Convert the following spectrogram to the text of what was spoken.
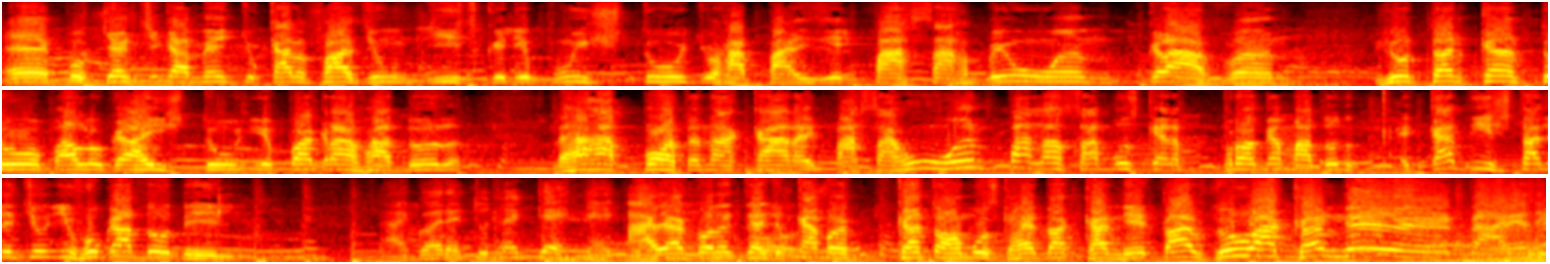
É, porque antigamente o cara fazia um disco, ele ia pra um estúdio, rapaz, ele passava bem um ano gravando, juntando cantor pra alugar estúdio, ia pra gravadora, levava a porta na cara e passava um ano pra lançar a música, era programador, do, cada estado tinha um divulgador dele. Agora é tudo na internet. Aí agora entende, o cara canta uma música da caneta, azul a caneta! Aí ele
